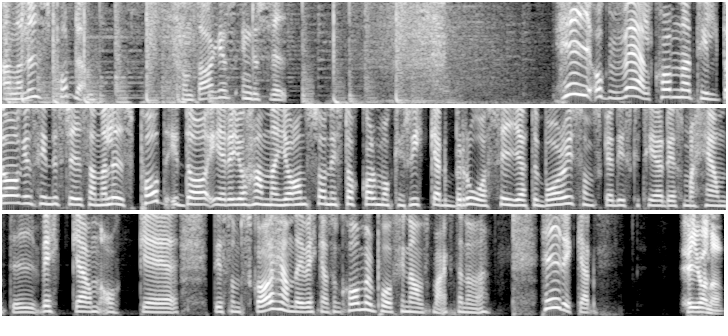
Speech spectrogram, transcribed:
Analyspodden från Dagens Industri. Hej och välkomna till Dagens Industris analyspodd. Idag är det Johanna Jansson i Stockholm och Rickard Bråse i Göteborg som ska diskutera det som har hänt i veckan och eh, det som ska hända i veckan som kommer på finansmarknaderna. Hej Rickard! Hej Johanna!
